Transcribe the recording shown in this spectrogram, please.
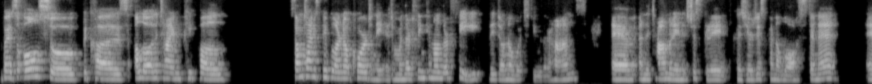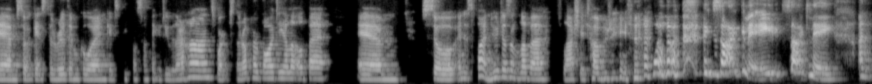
but it's also because a lot of the time people sometimes people are not coordinated and when they're thinking on their feet they don't know what to do with their hands. Um, and the tambourine it's just great because you're just kind of lost in it. Um, so it gets the rhythm going gives people something to do with their hands works their upper body a little bit. Um, so and it's fun. Who doesn't love a flashy tambourine exactly exactly and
